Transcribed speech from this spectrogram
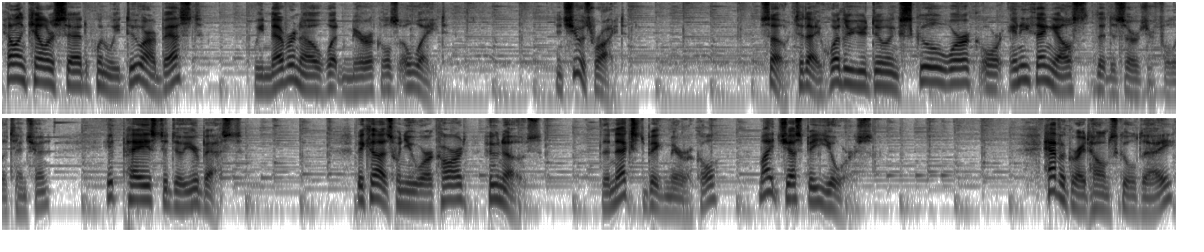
Helen Keller said, When we do our best, we never know what miracles await. And she was right. So, today, whether you're doing schoolwork or anything else that deserves your full attention, it pays to do your best. Because when you work hard, who knows? The next big miracle might just be yours. Have a great homeschool day,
